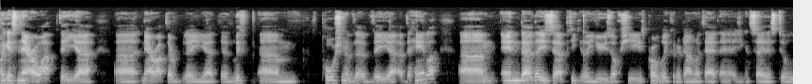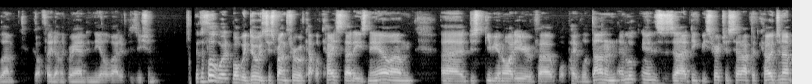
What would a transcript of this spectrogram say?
I guess narrow up the uh, uh, narrow up the the, uh, the lift um, portion of the of the, uh, of the handler. Um, and uh, these particular ewes off shears probably could have done with that. And as you can see, they're still um, got feet on the ground in the elevated position. But I thought what, what we do is just run through a couple of case studies now. Um, uh, just to give you an idea of uh, what people have done. And, and look, you know, this is uh, Digby Stretcher set up at Kojonup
